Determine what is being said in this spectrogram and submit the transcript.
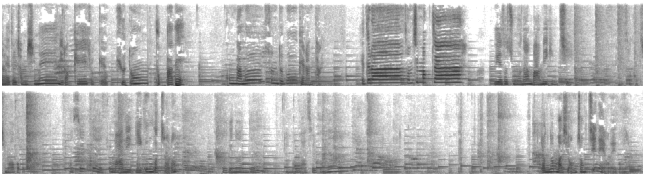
오늘 애들 점심은 이렇게 해줄게요. 규동 덮밥에 콩나물, 순두부, 계란탕. 얘들아 점심 먹자. 위에서 주문한 마미김치. 같이 먹어볼게요. 봤을 때 좀 많이 익은 것처럼 보이긴 하는데 한번 맛을 보면 양념 맛이 엄청 진해요 이거는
